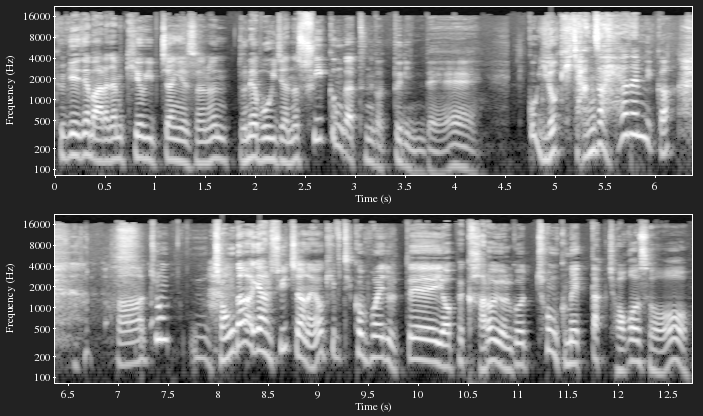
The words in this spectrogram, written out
그게 이제 말하자면 기업 입장에서는 눈에 보이지 않는 수익금 같은 것들인데 꼭 이렇게 장사해야 됩니까? 아, 좀 정당하게 할 수 있잖아요. 기프티콘 보내줄 때 옆에 가로 열고 총 금액 딱 적어서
